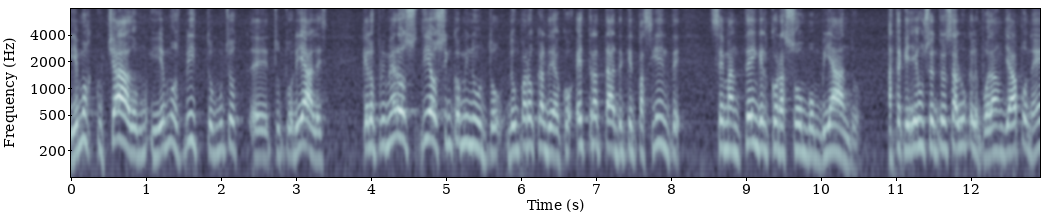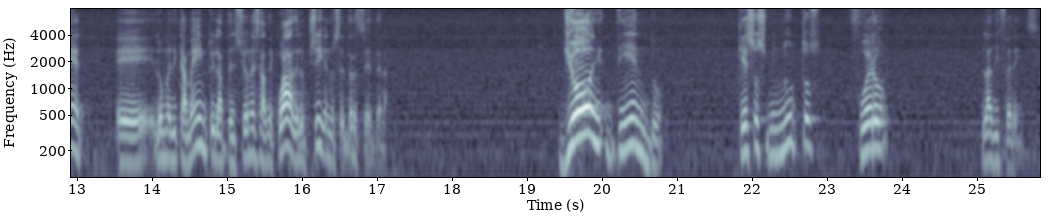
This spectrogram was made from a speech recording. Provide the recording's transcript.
Y hemos escuchado y hemos visto muchos eh, tutoriales que los primeros 10 o 5 minutos de un paro cardíaco es tratar de que el paciente se mantenga el corazón bombeando hasta que llegue a un centro de salud que le puedan ya poner eh, los medicamentos y la atención es adecuada, el oxígeno, etcétera, etcétera. Yo entiendo que esos minutos fueron la diferencia.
